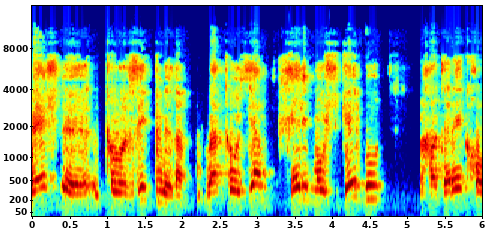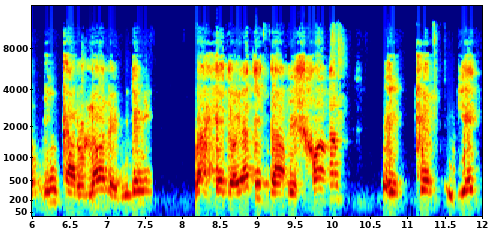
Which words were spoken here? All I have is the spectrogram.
بهش توضیح میدم. و توضیح خیلی مشکل بود به خاطر خب این کرولاله می‌دونی؟ و هدایت درویش خانم که یک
